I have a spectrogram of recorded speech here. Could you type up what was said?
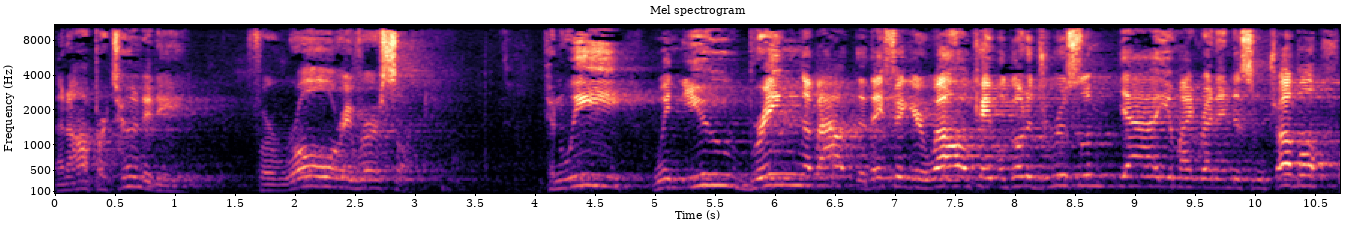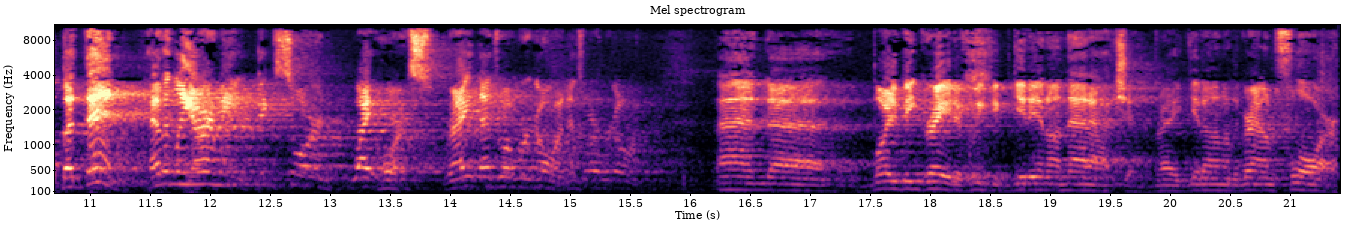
an opportunity for role reversal. Can we, when you bring about that they figure, well, okay, we'll go to Jerusalem. Yeah, you might run into some trouble. But then, heavenly army, big sword, white horse, right? That's what we're going. That's where we're going. And uh, boy, it'd be great if we could get in on that action, right? Get on, on the ground floor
